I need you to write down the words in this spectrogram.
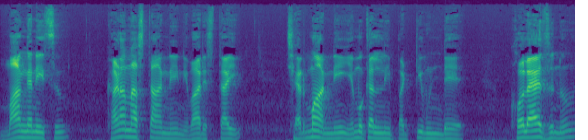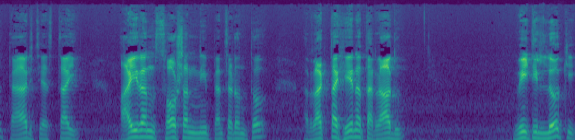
మాంగనీసు కణ నష్టాన్ని నివారిస్తాయి. చర్మాన్ని ఎముకల్ని పట్టి ఉండే కొలాజ్ను తయారు చేస్తాయి. ఐరన్ శోషణని పెంచడంతో రక్తహీనత రాదు. వీటిల్లోకి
